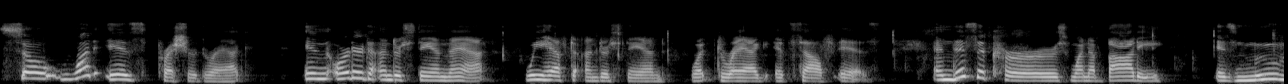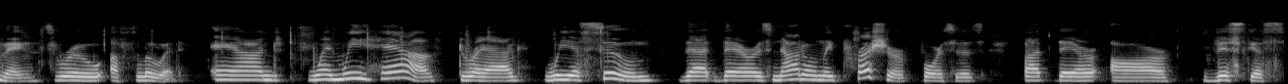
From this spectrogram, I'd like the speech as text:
So, what is pressure drag? In order to understand that, we have to understand what drag itself is. And this occurs when a body is moving through a fluid. And when we have drag, we assume that there is not only pressure forces, but there are viscous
